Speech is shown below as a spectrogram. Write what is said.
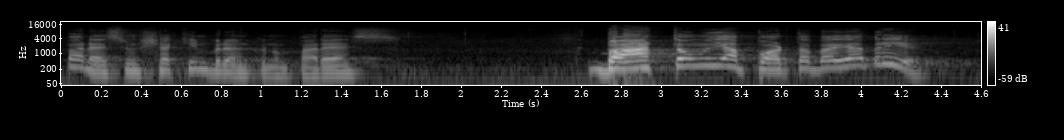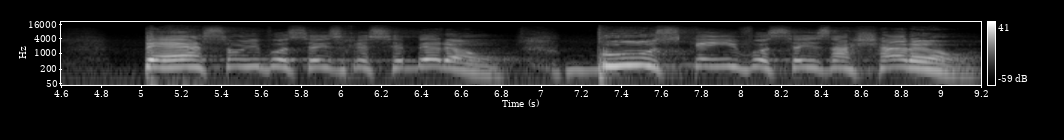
Parece um cheque em branco, não parece? Batam e a porta vai abrir. Peçam e vocês receberão. Busquem e vocês acharão.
